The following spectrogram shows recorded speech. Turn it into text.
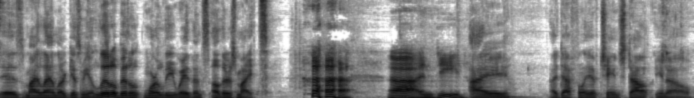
is my landlord gives me a little bit more leeway than others might. Ah, indeed. I I definitely have changed out you know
